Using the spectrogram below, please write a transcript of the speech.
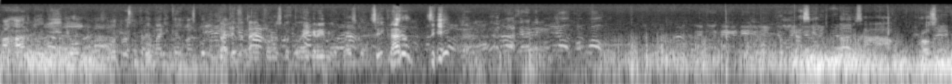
Fajardo, Guillo, otros tres maricas más colombianos. que yo también conozco todo el gremio, pues, con Sí, claro, sí. casi una vez a Rosen.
